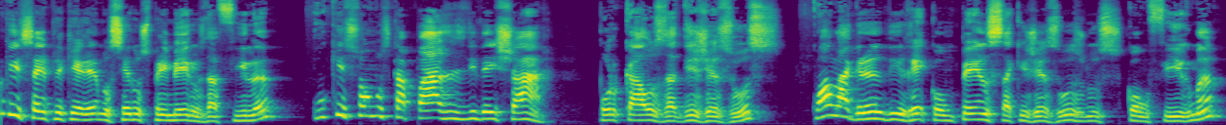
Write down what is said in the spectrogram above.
Por que sempre queremos ser os primeiros da fila? O que somos capazes de deixar por causa de Jesus? Qual a grande recompensa que Jesus nos confirma?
